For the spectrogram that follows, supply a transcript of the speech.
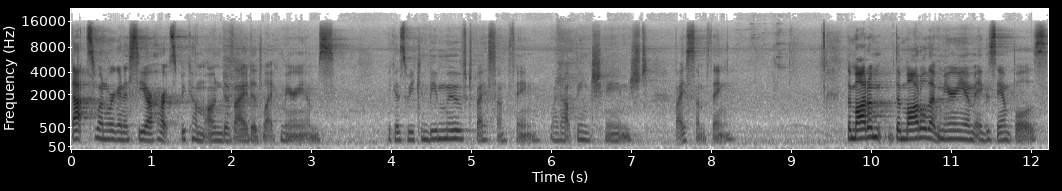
That's when we're going to see our hearts become undivided like Miriam's, because we can be moved by something without being changed by something. The model, the model that Miriam examples,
